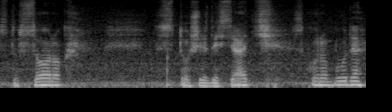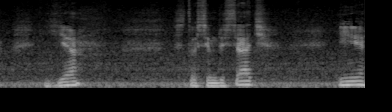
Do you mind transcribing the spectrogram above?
140, 160 скоро буде. Є. 170 і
